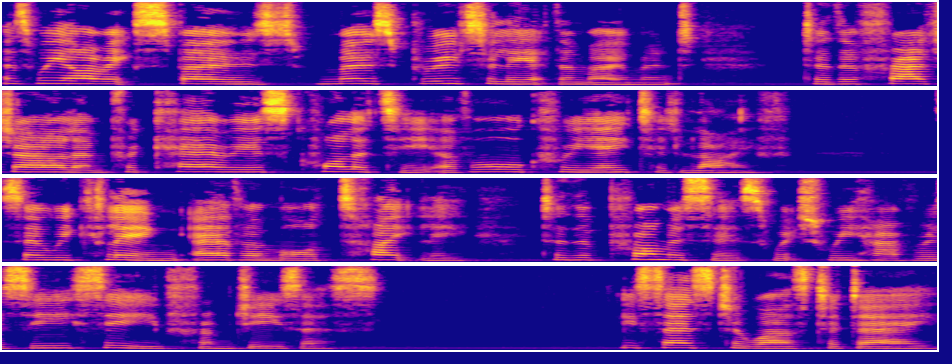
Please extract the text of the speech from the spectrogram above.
As we are exposed most brutally at the moment to the fragile and precarious quality of all created life, so we cling ever more tightly to the promises which we have received from Jesus. He says to us today,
